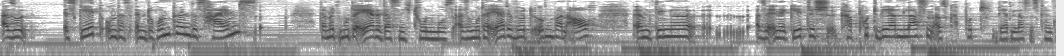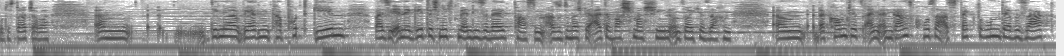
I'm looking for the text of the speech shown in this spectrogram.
also es geht um das Entrümpeln des Heims damit Mutter Erde das nicht tun muss. Also Mutter Erde wird irgendwann auch ähm, Dinge, äh, also energetisch kaputt werden lassen. Also kaputt werden lassen ist kein gutes Deutsch, aber ähm, Dinge werden kaputt gehen, weil sie energetisch nicht mehr in diese Welt passen. Also zum Beispiel alte Waschmaschinen und solche Sachen. Ähm, da kommt jetzt ein, ein ganz großer Aspekt rum, der besagt,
